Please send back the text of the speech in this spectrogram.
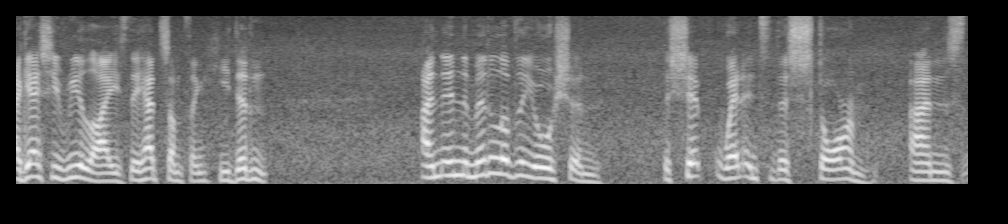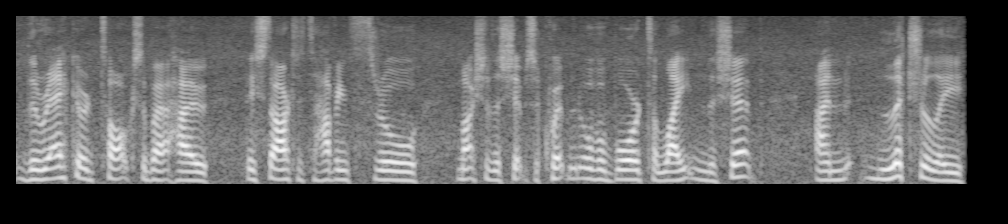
I guess he realized they had something he didn't. And in the middle of the ocean, the ship went into this storm, and the record talks about how they started to having to throw much of the ship's equipment overboard to lighten the ship, and literally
